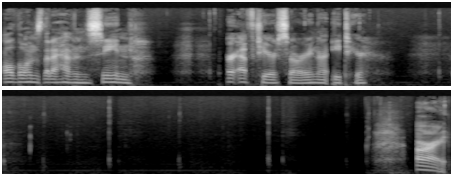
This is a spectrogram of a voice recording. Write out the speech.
all the ones that I haven't seen. Or F tier, sorry, not E tier. All right.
